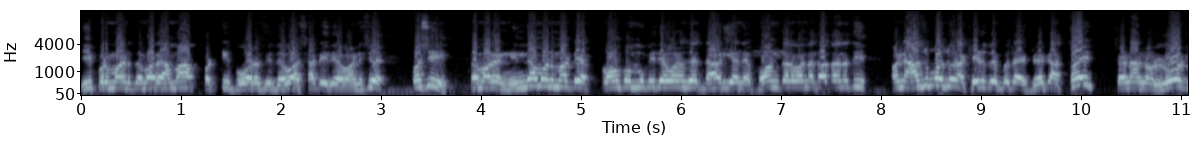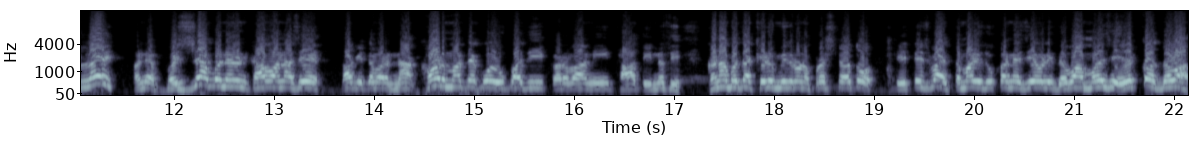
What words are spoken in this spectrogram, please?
એ પ્રમાણે તમારે આમાં પટ્ટી ફોરસથી દવા છાંટી દેવાની છે. પછી તમારે નિંદામણ માટે પંપ મૂકી દેવાનો છે. દાળિયાને ફોન કરવાના થતા નથી. અને આજુબાજુના ખેડૂતો બધા ભેગા થઈ ચણાનો લોટ લઈ અને ભજીયા બનાવીને ખાવાના છે. બાકી તમારે ના ખડ માટે કોઈ ઉપાધિ કરવાની થતી નથી. ઘણા બધા ખેડૂત મિત્રોનો પ્રશ્ન હતો હિતેશભાઈ, તમારી દુકાને જે ઓલી દવા મળે છે, એક જ દવા?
